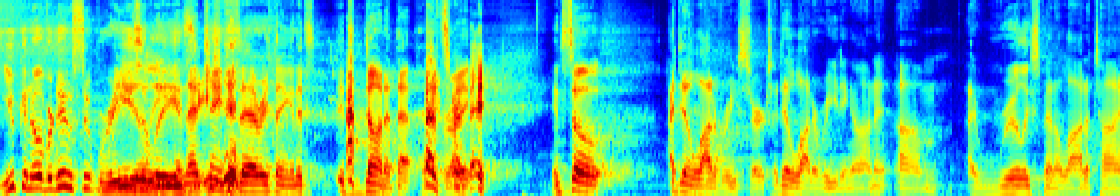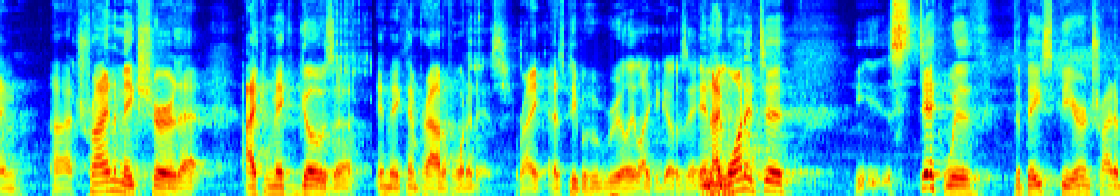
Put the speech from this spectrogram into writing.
you can overdo super Really easily, and that changes everything, and it's it's done at that point, That's right. and so I did a lot of research. I did a lot of reading on it. Um, I really spent a lot of time uh, trying to make sure that I can make a gose and make them proud of what it is, right? As people who really like a gose. And I mm-hmm. wanted to stick with the base beer and try to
